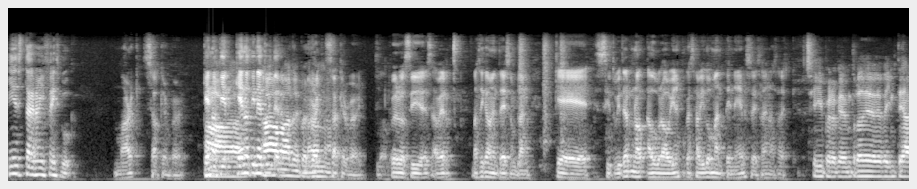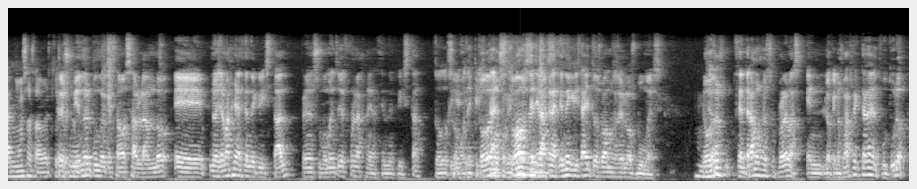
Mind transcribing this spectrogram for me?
Instagram y Facebook? Mark Zuckerberg. ¿Qué, no, Ah, tiene, qué no tiene ah, Twitter? vale, perdona. Mark Zuckerberg. Vale. Pero sí, es, a ver, básicamente eso, en plan, que si Twitter no ha durado bien es porque ha sabido mantenerse, ¿sabes? No sabes. Sí, pero que dentro de 20 años a saber qué. Resumiendo el punto del que estamos hablando, eh, nos llama generación de cristal, pero en su momento ellos fueron la generación de cristal. Todos somos de cristal. Todos, todos vamos ser la generación de cristal y todos vamos a ser los boomers. Nosotros centramos nuestros problemas en lo que nos va a afectar en el futuro.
